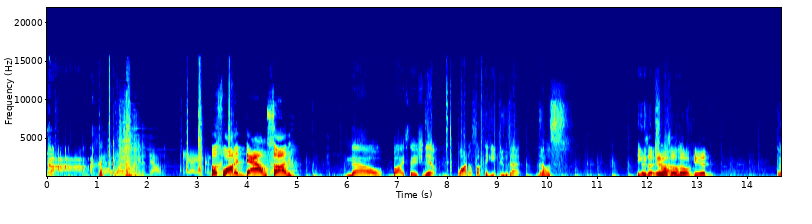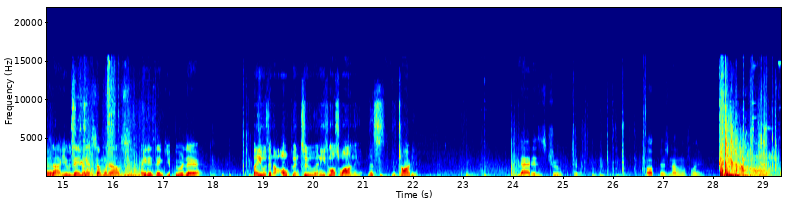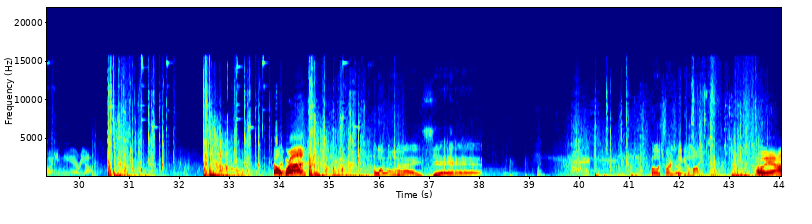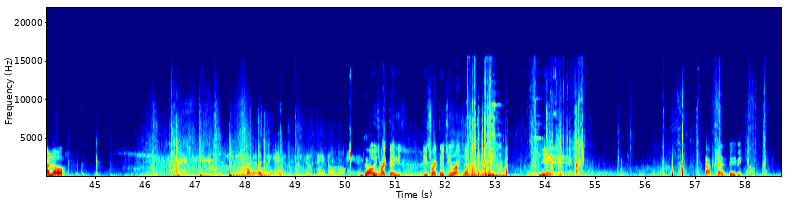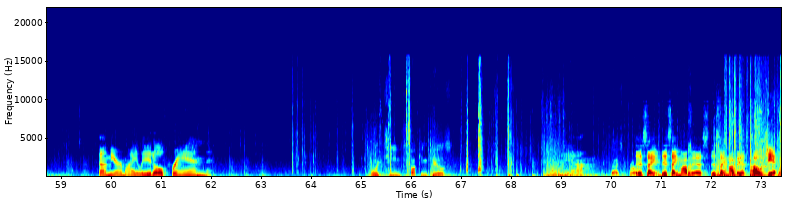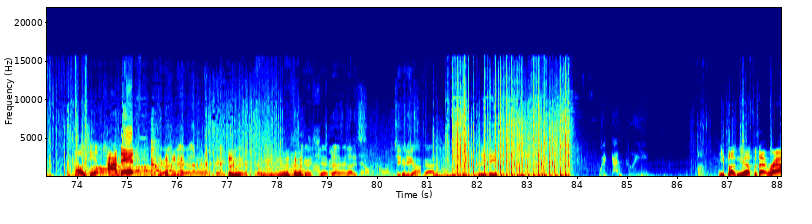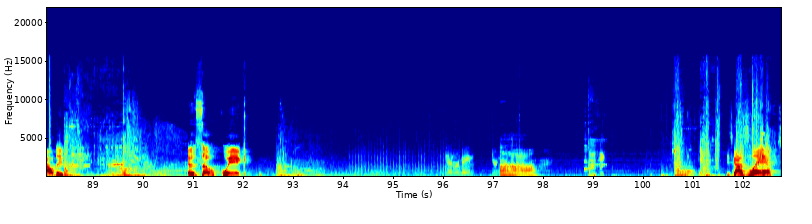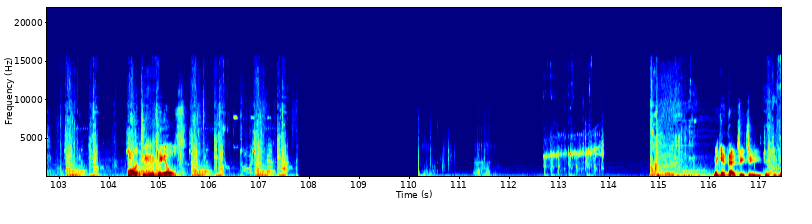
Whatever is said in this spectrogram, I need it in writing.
Ah. Most wanted down. KIA Most confirmed. wanted down, son. now buy station. Yeah. Why the fuck did he do that? That was. He was, a, it was a little kid. Uh, Nah, he was aiming at someone else. He didn't think you were there. But he was in the open too, and he's most wanted. That's retarded. That is true too. Oh, there's another one for you. Hostile the area. Don't run. Ooh! Nice, yeah. Oh, his friend's picking him up. Oh yeah, I know. Gas moving in. New safe zone located. Oh, he's right there. He's he's right there to your right. Yep. Yeah. Top 10, baby. Come here, my little friend. 14 fucking kills. Yeah. Guys are pro. This ain't this ain't my best. This ain't my best. Oh shit. Oh shit. I'm dead. Good shit. Eighth place, baby. Good shit, That was man. nice. Settle. GG. Good job, guys. GG. Quick and clean. He fucked me up with that row, dude. It was so quick. Ten remain. You're nearly done. Um, these guys left. 14 kills. Me get that GG. GG, GG.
